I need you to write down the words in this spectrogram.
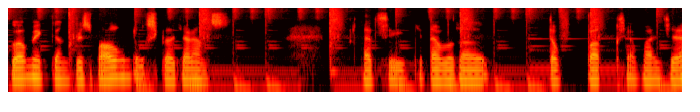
gue megang Chris Paul untuk skill challenge. Let's see kita bakal tebak siapa aja.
